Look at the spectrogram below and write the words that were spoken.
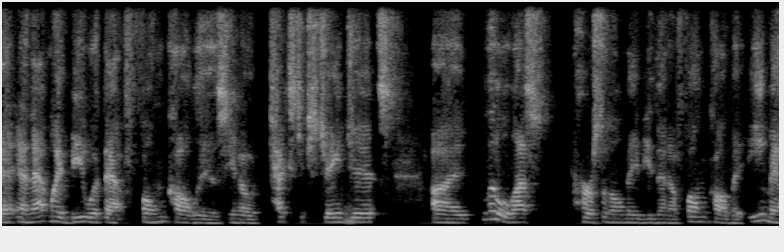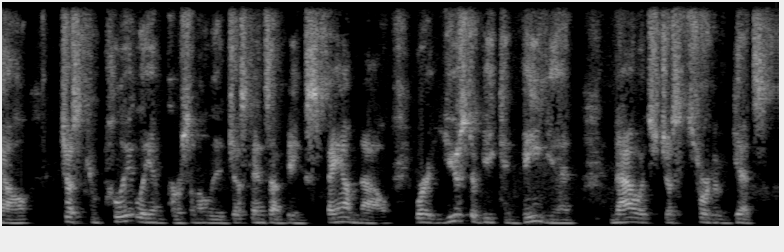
And, and, that might be what that phone call is, you know, text exchanges a little less personal maybe than a phone call, but email just completely impersonal. It just ends up being spam now, where it used to be convenient. Now it's just sort of gets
